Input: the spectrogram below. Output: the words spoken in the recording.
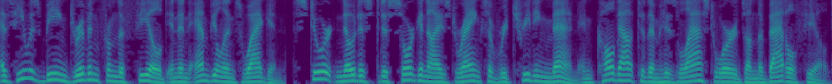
As he was being driven from the field in an ambulance wagon, Stuart noticed disorganized ranks of retreating men and called out to them his last words on the battlefield,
